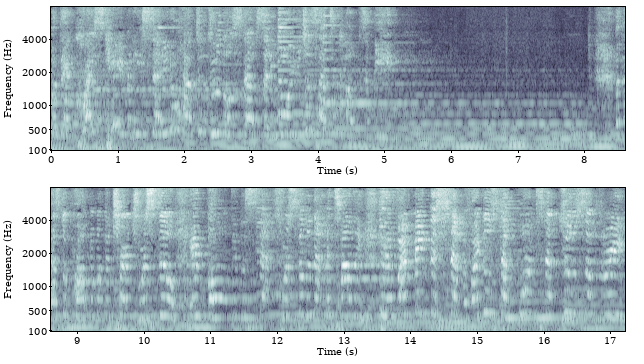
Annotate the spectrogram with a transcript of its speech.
But then Christ came and he said, You don't have to do those steps anymore. You just have to come to me. But that's the problem with the church. We're still involved in the steps. We're still in that mentality that if I make this step, if I do step one, step two, step three,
